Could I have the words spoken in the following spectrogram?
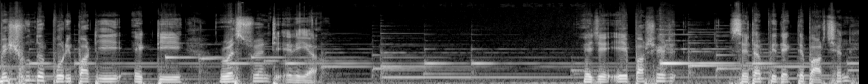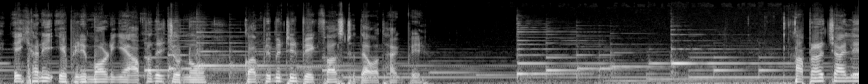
বেশ সুন্দর পরিপাটি একটি রেস্টুরেন্ট এরিয়া। এই যে এ পাশের সেট আপটি দেখতে পাচ্ছেন এইখানে এভরি মর্নিংয়ে আপনাদের জন্য কমপ্লিমেন্টারি ব্রেকফাস্ট দেওয়া থাকবে। আপনারা চাইলে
